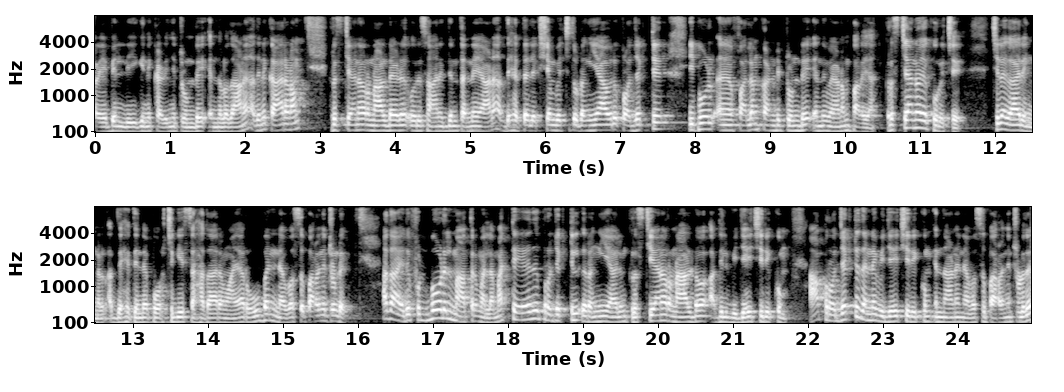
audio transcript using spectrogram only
അറേബ്യൻ ലീഗിന് കഴിഞ്ഞിട്ടുണ്ട് എന്നുള്ളതാണ് അതിന് കാരണം. ക്രിസ്ത്യാനോ റൊണാൾഡോയുടെ ഒരു സാന്നിധ്യം തന്നെയാണ്. അദ്ദേഹത്തെ ലക്ഷ്യം വെച്ച് തുടങ്ങിയ ആ ഒരു പ്രൊജക്റ്റ് ഇപ്പോൾ ഫലം കണ്ടിട്ടുണ്ട് എന്ന് വേണം പറയാൻ. ക്രിസ്ത്യാനോയെ കുറിച്ച് ചില കാര്യങ്ങൾ അദ്ദേഹത്തിന്റെ പോർച്ചുഗീസ് സഹതാരമായ റൂബൻ നവസ് പറഞ്ഞിട്ടുണ്ട്. അതായത് ഫുട്ബോളിൽ മാത്രമല്ല മറ്റേത് പ്രൊജക്റ്റിൽ ഇറങ്ങിയാലും ക്രിസ്ത്യാനോ റൊണാൾഡോ അതിൽ വിജയിച്ചിരിക്കും. ആ പ്രൊജക്റ്റ് തന്നെ വിജയിച്ചിരിക്കും എന്നാണ് നവസ് പറഞ്ഞിട്ടുള്ളത്.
